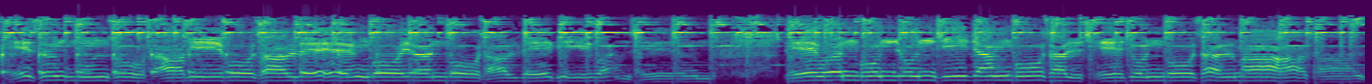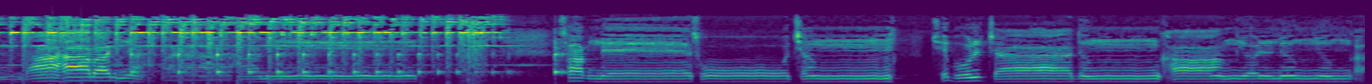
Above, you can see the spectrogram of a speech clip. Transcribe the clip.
대성문수 사비보살댕보연보살대비관세음 대원본존 지장보살 세존보살 마살 마하반야 아라하미 상내소청 최불자 등 강열명령가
